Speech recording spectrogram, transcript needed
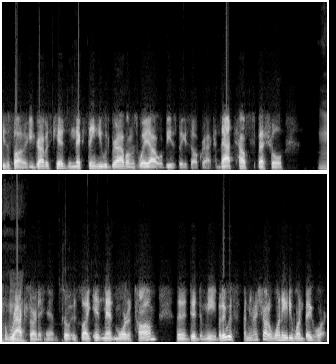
he's a father. He'd grab his kids. The next thing he would grab on his way out would be his biggest elk rack. That's how special the Mhm. racks are to him. So it's like it meant more to Tom than it did to me. But it was, I mean, I shot a 181 bighorn,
